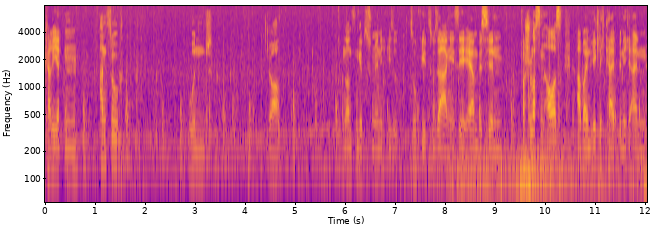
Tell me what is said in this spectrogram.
karierten Anzug und ja, ansonsten gibt es von mir nicht so, so viel zu sagen. Ich sehe eher ein bisschen verschlossen aus, aber in Wirklichkeit bin ich ein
